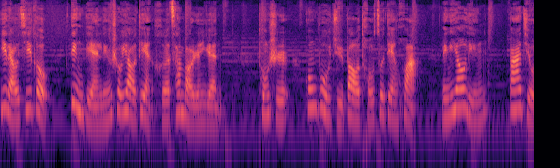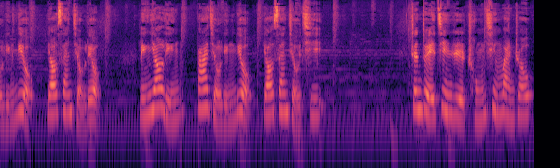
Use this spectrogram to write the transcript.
医疗机构、定点零售药店和参保人员。同时，公布举报投诉电话：零幺零八九零六幺三九六，零幺零八九零六幺三九七。针对近日重庆万州。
